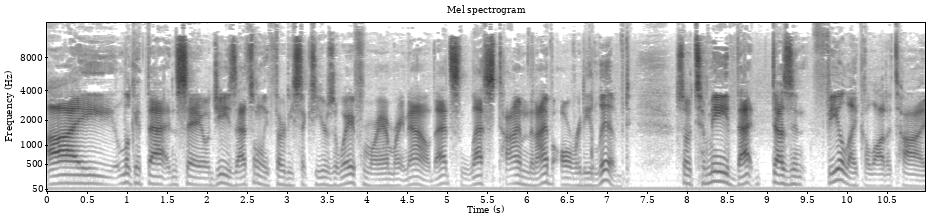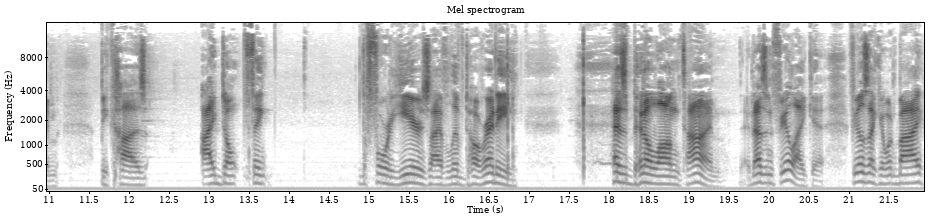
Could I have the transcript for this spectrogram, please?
I look at that and say, "Oh, geez, that's only 36 years away from where I am right now. That's less time than I've already lived." So to me, that doesn't feel like a lot of time because I don't think the 40 years I've lived already has been a long time. It doesn't feel like it. it feels like it went by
